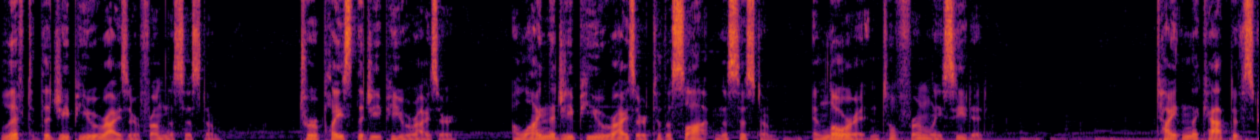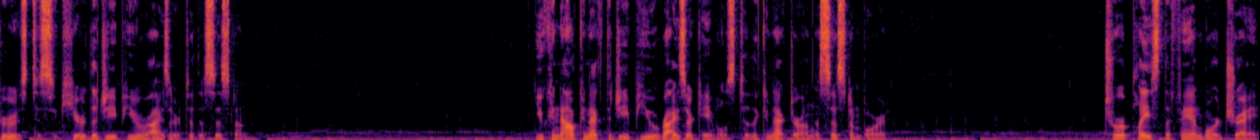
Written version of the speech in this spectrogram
Lift the GPU riser from the system. To replace the GPU riser, align the GPU riser to the slot in the system and lower it until firmly seated. Tighten the captive screws to secure the GPU riser to the system. You can now connect the GPU riser cables to the connector on the system board. To replace the fan board tray,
